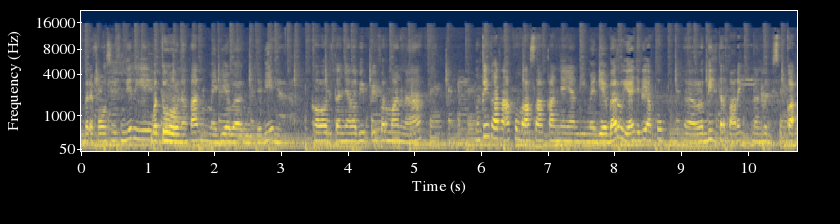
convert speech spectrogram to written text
berevolusi sendiri Betul. menggunakan media baru. Jadi Iya. kalau ditanya lebih prefer mana mungkin karena aku merasakannya yang di media baru ya jadi aku eh, lebih tertarik dan lebih suka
